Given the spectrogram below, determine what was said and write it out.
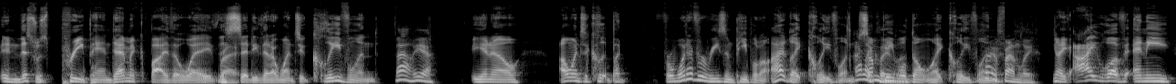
and this was pre-pandemic by the way the Right. city that I went to Cleveland Oh yeah. you know, I went to Cle- but for whatever reason, people don't. I like Cleveland. I like Some people don't like Very Cleveland. friendly. Like I love any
